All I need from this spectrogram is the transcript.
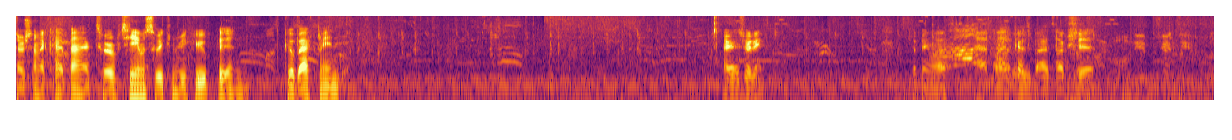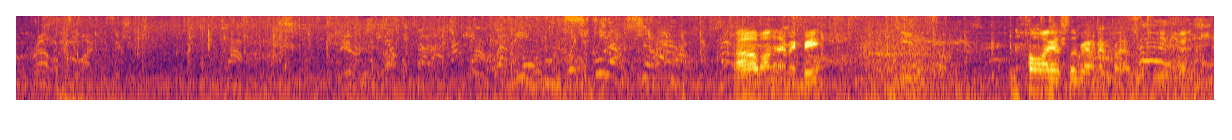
We're just gonna cut back to our team so we can regroup and go back main. Are you guys ready? Flipping left. Oh, that guy's about to talk shit. Um, I'm on there, McCree. Oh, I got slip around my prime.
